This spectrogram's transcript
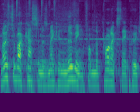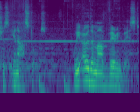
Most of our customers make a living from the products they purchase in our stores. We owe them our very best.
